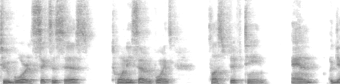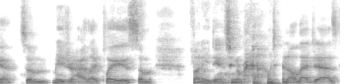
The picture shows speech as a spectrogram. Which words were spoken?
two boards, six assists, 27 points, plus 15. And again, some major highlight plays, some funny dancing around and all that jazz.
